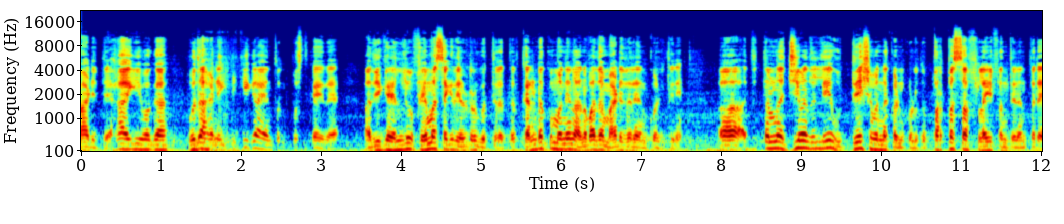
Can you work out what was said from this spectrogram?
ಮಾಡಿದ್ದೆ. ಹಾಗೆ ಇವಾಗ ಉದಾಹರಣೆಗೆ ಇಕಿಗಾಯ್ ಅಂತ ಒಂದು ಪುಸ್ತಕ ಇದೆ. ಅದೀಗ ಎಲ್ಲರೂ ಫೇಮಸ್ ಆಗಿದೆ ಎಲ್ರಿಗೂ ಗೊತ್ತಿರುತ್ತೆ. ಕನ್ನಡಕ್ಕೂ ಮೊನ್ನೆ ಅನುವಾದ ಮಾಡಿದ್ದಾರೆ ಅನ್ಕೊಳ್ತೀನಿ. ಅದು ತನ್ನ ಜೀವನದಲ್ಲಿ ಉದ್ದೇಶವನ್ನ ಕಂಡುಕೊಳ್ಳೋದು ಪರ್ಪಸ್ ಆಫ್ ಲೈಫ್ ಅಂತ ಏನಂತಾರೆ,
